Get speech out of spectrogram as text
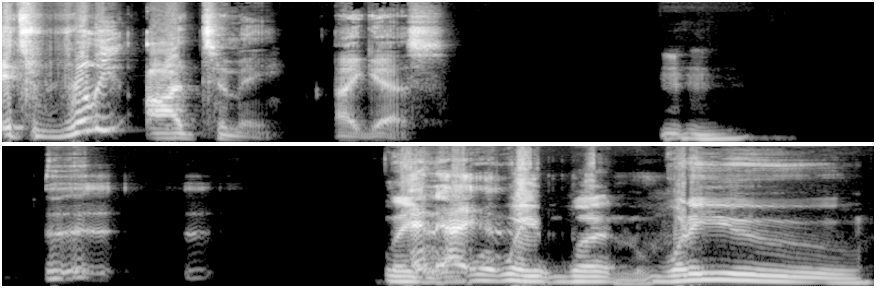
it's really odd to me, I guess. hmm Uh, Like, And I- w- wait, what? What are you?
